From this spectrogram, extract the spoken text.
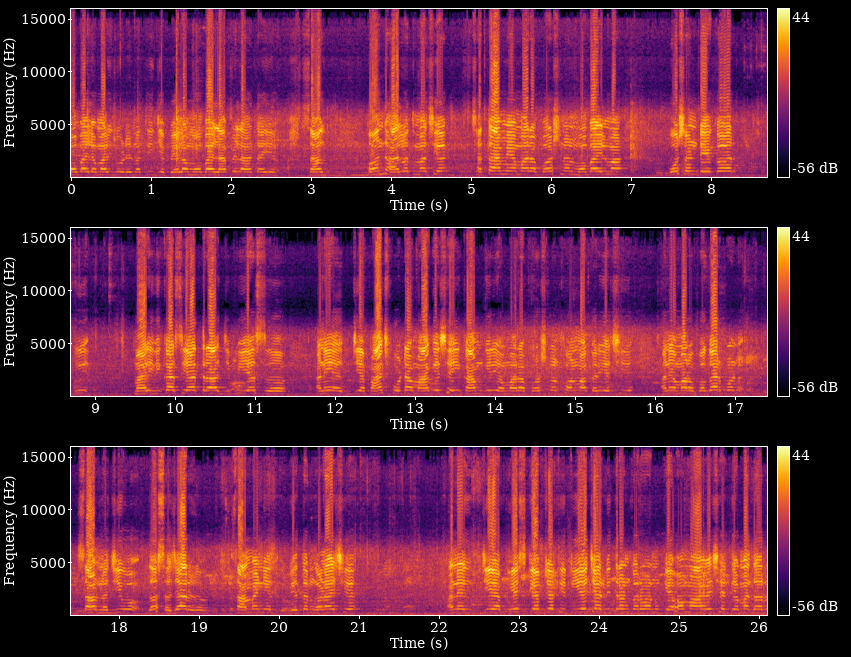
મોબાઈલ અમારી જોડે નથી, જે પહેલાં મોબાઈલ આપેલા હતા, એ સાવ બંધ હાલતમાં છે. છતાં અમે અમારા પર્સનલ મોબાઈલમાં પોષણ ટેકર મારી વિકાસ યાત્રા જીપીએસ અને જે પાંચ ફોટા માગે છે, એ કામગીરી અમારા પર્સનલ ફોનમાં કરીએ છીએ. અને અમારો પગાર પણ સાવ નજીવો દસ હજાર સામાન્ય વેતન ગણાય છે. અને જે ફેસ કેપ્ચરથી ટીએચઆર વિતરણ કરવાનું કહેવામાં આવે છે, તેમાં દર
